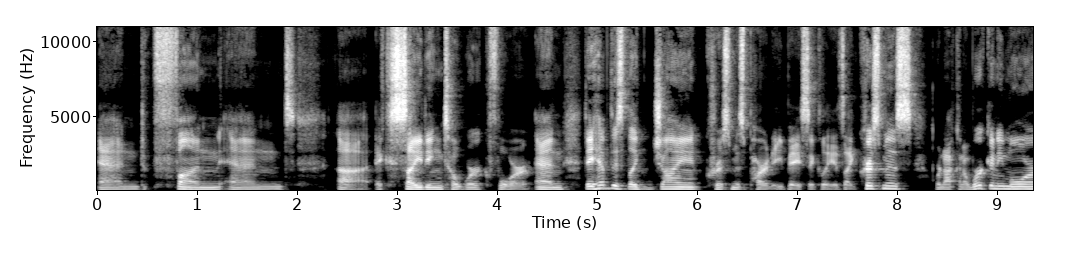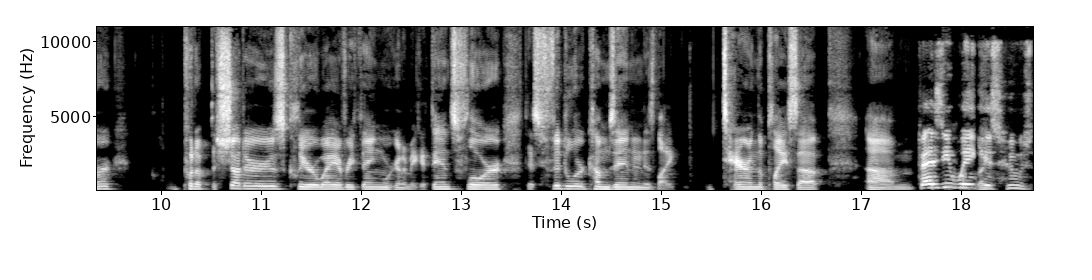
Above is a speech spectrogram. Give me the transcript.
and fun and uh exciting to work for. And they have this like giant christmas party basically. It's like christmas we're not going to work anymore. Put up the shutters clear away everything. We're going to make a dance floor. This fiddler comes in and is like tearing the place up um Fezziwig Like- is who's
